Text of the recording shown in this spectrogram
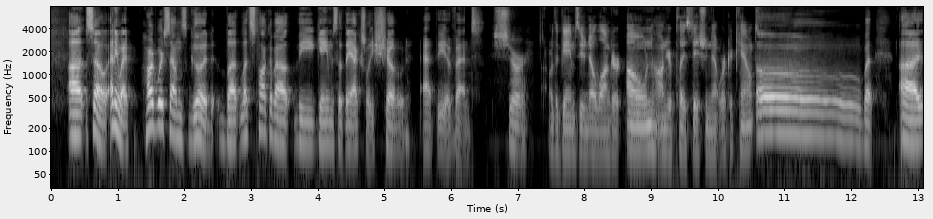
uh, so, anyway, hardware sounds good, but let's talk about the games that they actually showed at the event. Sure. Or the games you no longer own on your PlayStation Network account. Oh, but uh,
